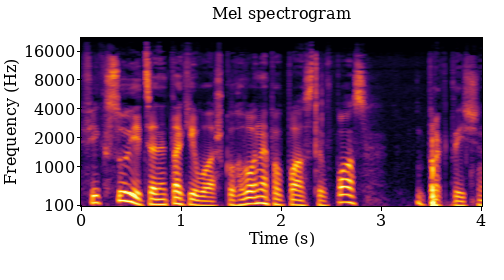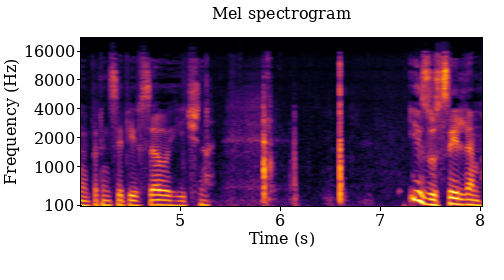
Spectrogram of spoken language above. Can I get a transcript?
Фіксується не так і важко. Головне попасти в пас. Практично, в принципі, все логічно. І зусиллям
